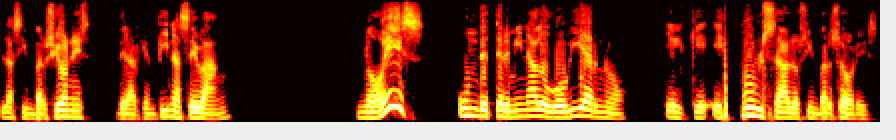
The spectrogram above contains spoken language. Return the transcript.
las inversiones de la Argentina se van, no es un determinado gobierno el que expulsa a los inversores.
